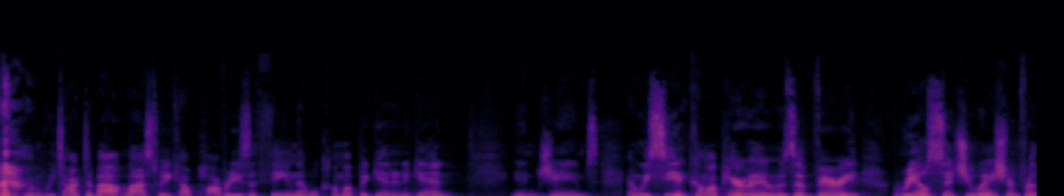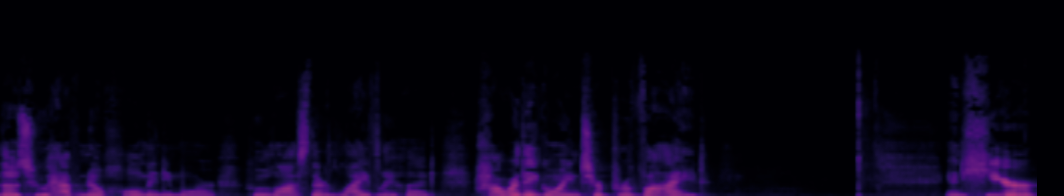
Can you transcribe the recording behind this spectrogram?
we talked about last week how poverty is a theme that will come up again and again in James. And we see it come up here. It was a very real situation for those who have no home anymore, who lost their livelihood. How are they going to provide? And here,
